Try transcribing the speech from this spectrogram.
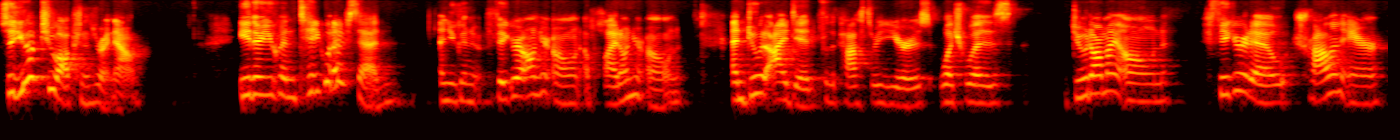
So you have two options right now. Either you can take what I've said and you can figure it on your own, apply it on your own, and do what I did for the past three years, which was do it on my own, figure it out, trial and error.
